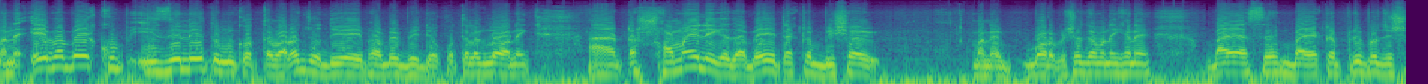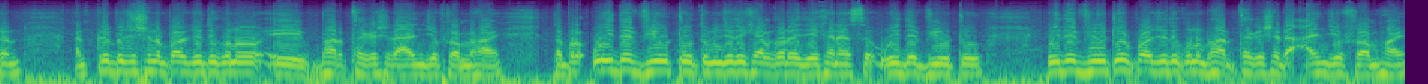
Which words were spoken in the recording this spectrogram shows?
মানে এইভাবে খুব ইজিলি তুমি করতে পারো, যদিও এইভাবে ভিডিও করতে লাগলে অনেক একটা সময় লেগে যাবে, এটা একটা বিষয় মানে বড় বিষয়। যেমন এখানে বাই আছে বাই একটা প্রিপোজিশন অ্যান্ড প্রিপোজিশনের পর যদি কোনো এই ভার্ব থাকে, সেটা আইনজি ফর্মে হয়। তারপর উইথ এ ভিউ টু তুমি যদি খেয়াল করো যে এখানে আছে with a view to with a view টুর পর যদি কোনো ভার্ব থাকে, সেটা আইনজি ফর্ম হয়।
